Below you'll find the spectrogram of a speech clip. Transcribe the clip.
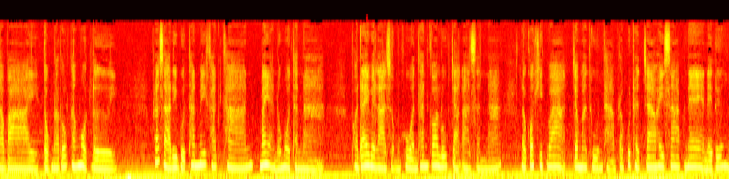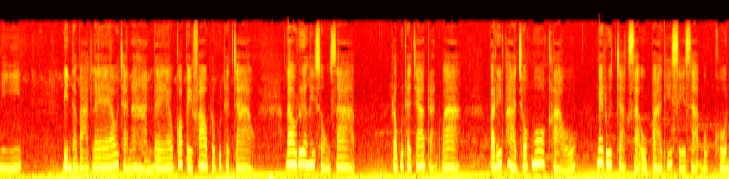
อบาย ตกนรกทั้งหมดเลย พระสารีบุตรท่านไม่คัดค้าน ไม่อนุโมทนา พอได้เวลาสมควรท่านก็ลุกจากอาสนะ แล้วก็คิดว่าจะมาทูลถามพระพุทธเจ้าให้ทราบแน่ในเรื่องนี้ บินทบาทแล้วฉันอาหารแล้วก็ไปเฝ้าพระพุทธเจ้า เล่าเรื่องให้ทรงทราบ พระพุทธเจ้าตรัสว่า ปริพาชกโง่เขลาไม่รู้จักสาอุปาทิเสสะบุคคล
